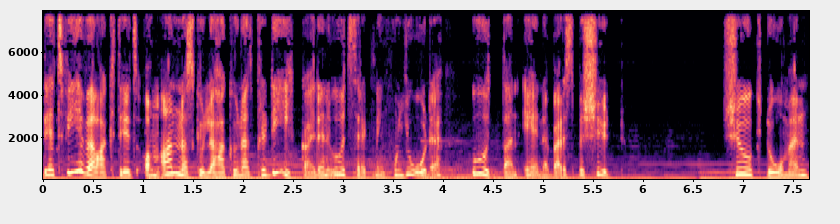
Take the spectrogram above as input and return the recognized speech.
Det är tvivelaktigt om Anna skulle ha kunnat predika i den utsträckning hon gjorde utan Enebergs beskydd. Sjukdomen,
